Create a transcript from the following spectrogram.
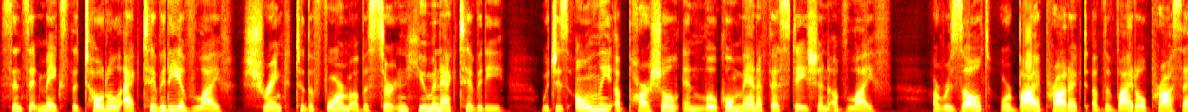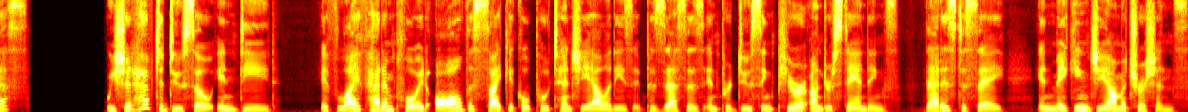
since it makes the total activity of life shrink to the form of a certain human activity which is only a partial and local manifestation of life, a result or byproduct of the vital process? We should have to do so indeed, if life had employed all the psychical potentialities it possesses in producing pure understandings, that is to say, in making geometricians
